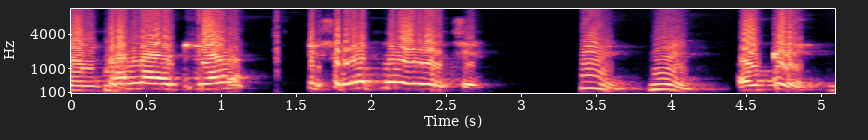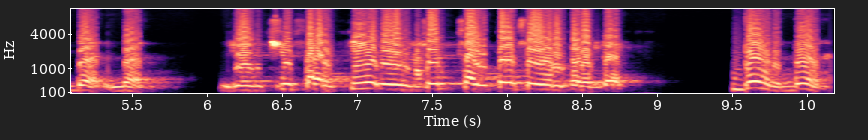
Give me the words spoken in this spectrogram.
मंत्रालयातल्या तिसऱ्या फ्लोअरवरचे हम्म हम्म. ओके. बर बर. ज्यांची सारखी रेलचेक चौथ्या फ्लोअर पर्यंत आहे बर.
